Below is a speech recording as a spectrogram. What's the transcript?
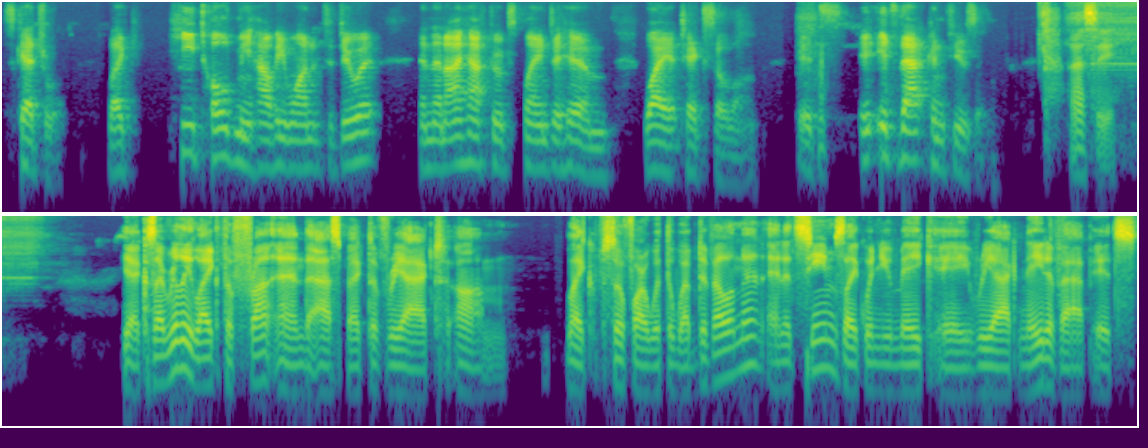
schedule. Like he told me how he wanted to do it, and then I have to explain to him why it takes so long. It's it's that confusing. I see. Yeah, because I really like the front end aspect of React, um, like so far with the web development. And it seems like when you make a React native app, it's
